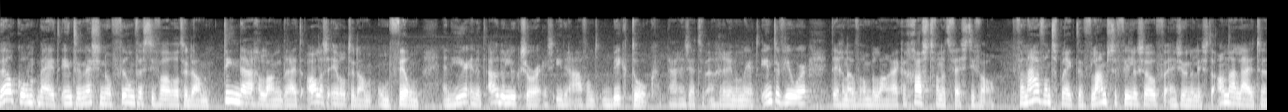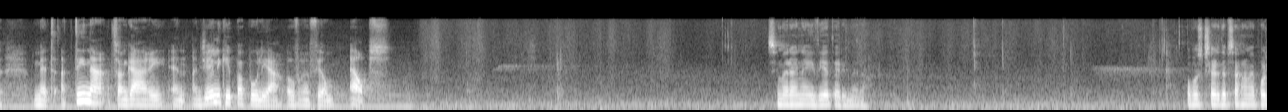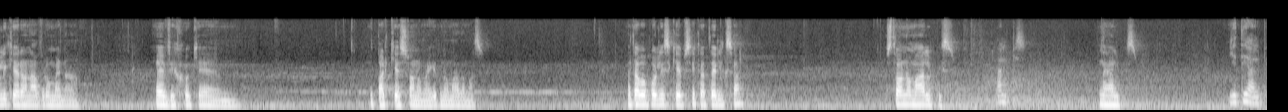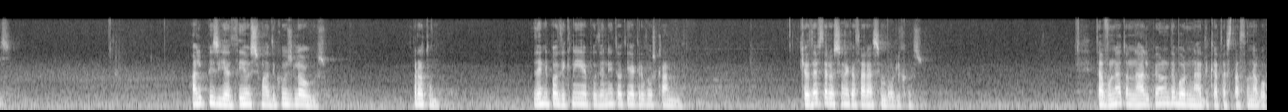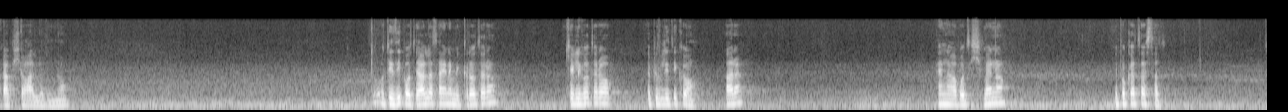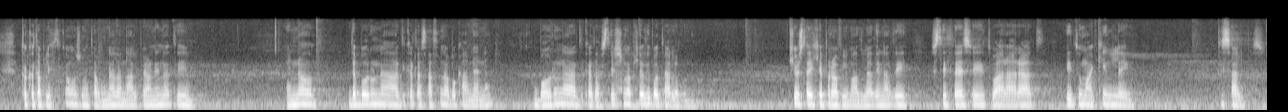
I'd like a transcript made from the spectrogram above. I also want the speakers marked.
Speaker 1: Welkom bij het International Film Festival Rotterdam. Tien dagen lang draait alles in Rotterdam om film. En hier in het oude Luxor is iedere avond Big Talk. Daarin zetten we een gerenommeerd interviewer tegenover een belangrijke gast van het festival. Vanavond spreekt de Vlaamse filosofe en journaliste Anna Luiten met Atina Tsangari en Angeliki Papulia over hun film Alps.
Speaker 2: Σήμερα είναι ιδιαίτερη μέρα. Όπως ξέρετε, ψάχναμε πολύ καιρό να βρούμε ένα έβυχο και εμ, επαρκές όνομα για την ομάδα μας. Μετά από πολλή σκέψη κατέληξα στο όνομα Άλπης.
Speaker 3: Άλπης.
Speaker 2: Ναι, Άλπης.
Speaker 3: Γιατί Άλπης;
Speaker 2: Άλπης για δύο σημαντικούς λόγους. Πρώτον, δεν υποδεικνύει επουδενή το τι ακριβώς κάνουμε. Και ο δεύτερος είναι καθαρά συμβολικός. Τα βουνά των Άλπαιων δεν μπορούν να αντικατασταθούν από κάποιο άλλο βουνό. Και Οτιδήποτε άλλο θα είναι μικρότερο και λιγότερο επιβλητικό. Άρα, ένα αποτυχημένο υποκατάστατο. Το καταπληκτικό όμως με τα βουνά των Άλπαιων είναι ότι ενώ δεν μπορούν να αντικατασταθούν από κανένα, μπορούν να αντικαταστήσουν οποιοδήποτε άλλο βουνό. Ποιος θα είχε πρόβλημα δηλαδή να δει στη θέση του Αραράτ ή του Μακίνλεϊ της Άλπης.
